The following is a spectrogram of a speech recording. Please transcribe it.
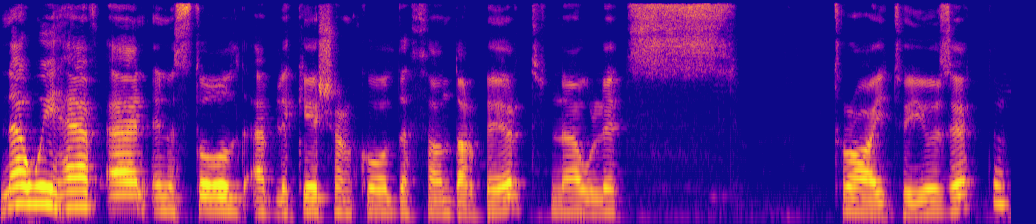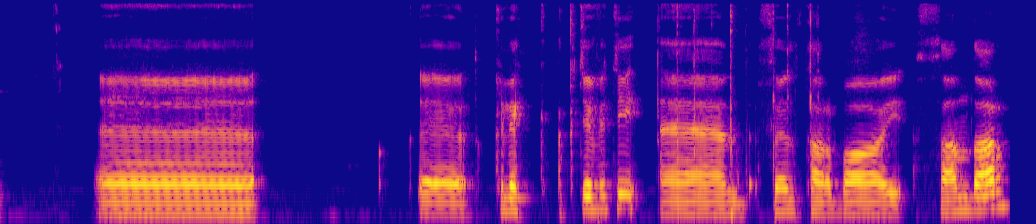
now we have an installed application called Thunderbird. Now let's try to use it. Uh, uh, click activity and filter by thunder.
